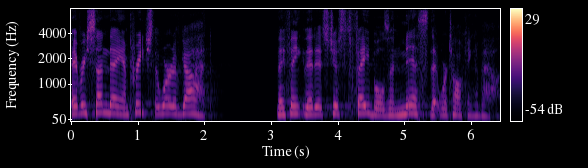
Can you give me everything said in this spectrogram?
every Sunday and preach the Word of God. They think that it's just fables and myths that we're talking about.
